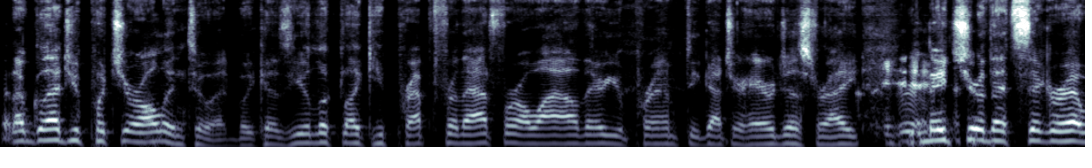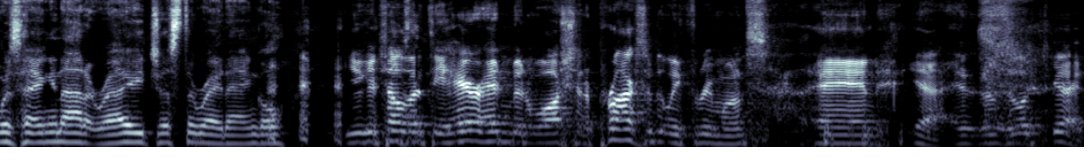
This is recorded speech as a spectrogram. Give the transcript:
And I'm glad you put your all into it because you looked like you prepped for that for a while there. You primped, you got your hair just right. I You did. made sure that cigarette was hanging on it right, just the right angle. You could tell that the hair hadn't been washed in approximately three months, and yeah, it, it looked good.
